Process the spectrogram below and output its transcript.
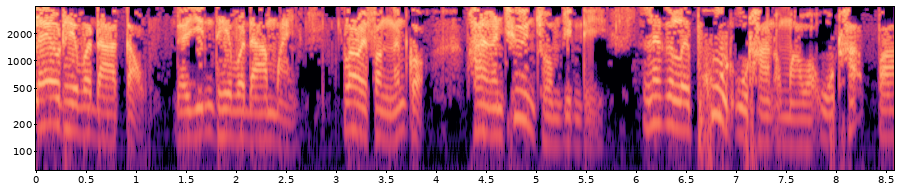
แล้วเทวดาเก่า ได้ยินเทวดาใหม่เล่าให้ฟังนั้นก็พากันชื่นชมยินดี แล้วก็เลยพูดอุทานออกมาว่า อุทะปา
